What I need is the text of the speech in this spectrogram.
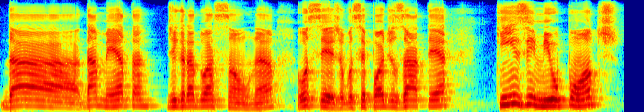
da, da meta de graduação, né? Ou seja, você pode usar até 15 mil pontos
